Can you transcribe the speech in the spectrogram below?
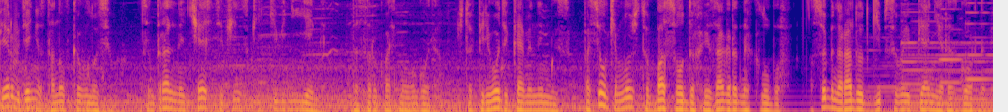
Первый день установка в Лосево, в центральной части финской Кивиниеми до 48 года, что в переводе «каменный мыс». В поселке множество баз отдыха и загородных клубов, Особенно радуют гипсовые пионеры с горными.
